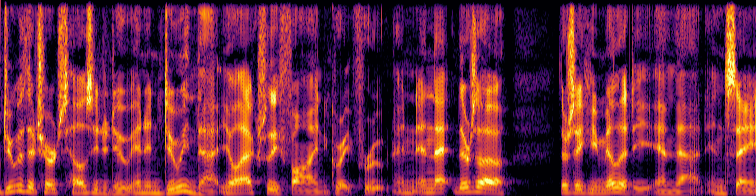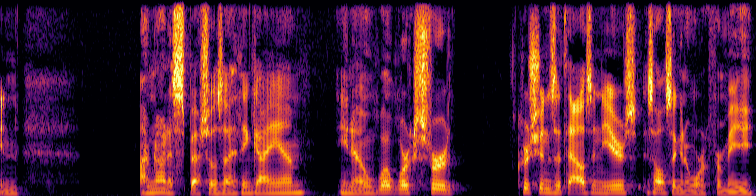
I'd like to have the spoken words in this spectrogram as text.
do what the church tells you to do, and in doing that, you'll actually find great fruit. And and that there's a there's a humility in that, in saying, I'm not as special as I think I am. You know, what works for Christians a thousand years is also going to work for me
